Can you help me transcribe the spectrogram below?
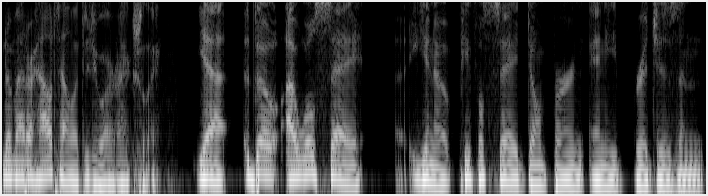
no matter how talented you are. Actually, Yeah, though I will say, uh, you know, people say don't burn any bridges, and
